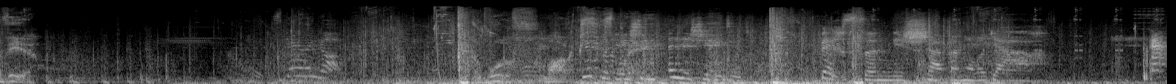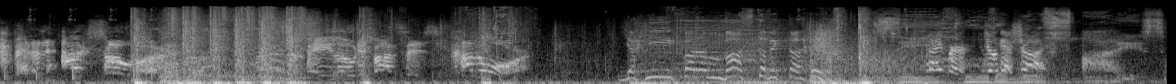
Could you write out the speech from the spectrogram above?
Persevere. Scaling up. The wolf marks. Duplication initiated. Personne n'échappe à mon regard. Ich bin an Outsover. The payload advances. Kador. Yahi parambasta victahe. See Sniper, through don't the get shot. eyes.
